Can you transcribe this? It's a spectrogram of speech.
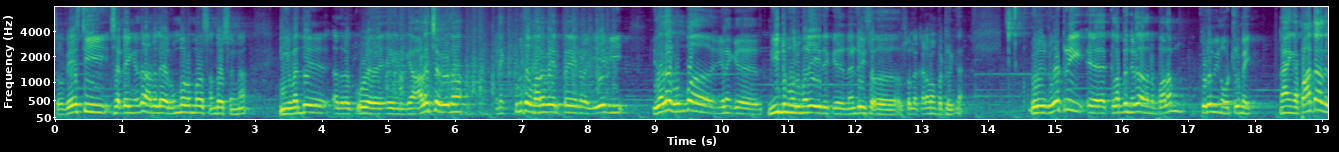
ஸோ வேஷ்டி சட்டைங்கிறது அதில் ரொம்ப ரொம்ப சந்தோஷங்கண்ணா நீங்கள் வந்து அதில் எனக்கு அழைச்ச விதம் எனக்கு கொடுத்த வரவேற்பு என்னோட ஏவி இதெல்லாம் ரொம்ப எனக்கு மீண்டும் ஒரு முறை இதுக்கு நன்றி சொ- சொல்ல கடமைப்பட்டிருக்கேன். ஒரு ரோட்டரி கிளப்புங்கிறது அதன் பலம் குழுவின் ஒற்றுமை. நான் இங்கே பார்த்தா அது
